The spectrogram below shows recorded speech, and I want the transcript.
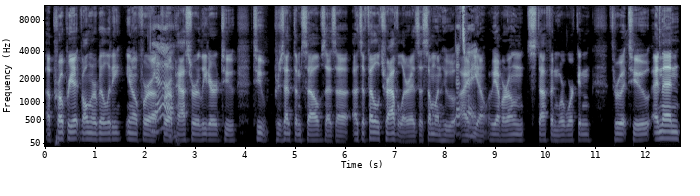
appropriate vulnerability you know for a yeah. for a pastor or leader to to present themselves as a as a fellow traveler as a someone who That's i right. you know we have our own stuff and we're working through it too and then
